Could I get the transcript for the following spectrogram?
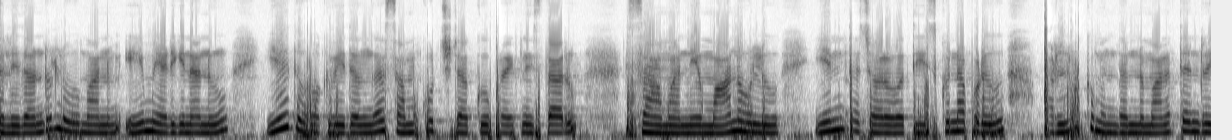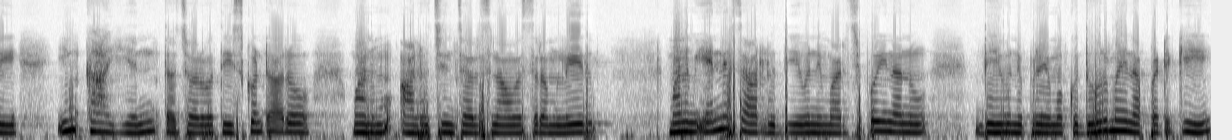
తల్లిదండ్రులు మనం ఏమి అడిగినను ఏదో ఒక విధంగా సమకూర్చుటకు ప్రయత్నిస్తారు. సామాన్య మానవులు ఎంత చొరవ తీసుకున్నప్పుడు పరలోకమందున్న మన తండ్రి ఇంకా ఎంత చొరవ తీసుకుంటారో మనం ఆలోచించాల్సిన అవసరం లేదు. మనం ఎన్నిసార్లు దేవుని మర్చిపోయినను దేవుని ప్రేమకు దూరమైనప్పటికీ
